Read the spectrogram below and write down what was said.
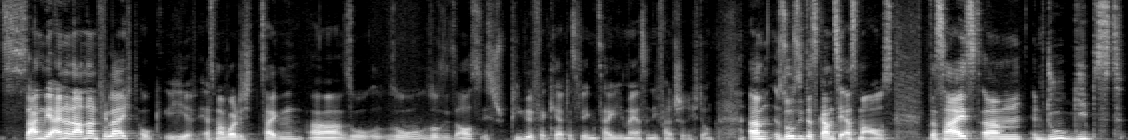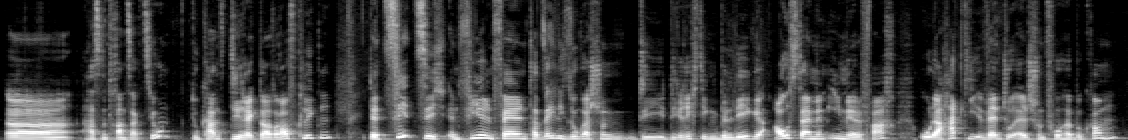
sagen die einen oder anderen vielleicht, okay, hier, erstmal wollte ich zeigen, äh, so, so, so sieht es aus, ist spiegelverkehrt, deswegen zeige ich immer erst in die falsche Richtung. Ähm, so sieht das Ganze erstmal aus. Das heißt, ähm, du gibst, äh, hast eine Transaktion, Du kannst direkt da draufklicken. Der zieht sich in vielen Fällen tatsächlich sogar schon die, die richtigen Belege aus deinem E-Mail-Fach oder hat die eventuell schon vorher bekommen.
